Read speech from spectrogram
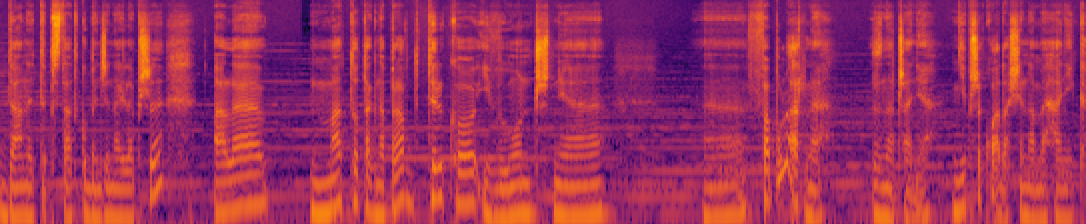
dany typ statku będzie najlepszy, ale ma to tak naprawdę tylko i wyłącznie e, fabularne znaczenie. Nie przekłada się na mechanikę.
